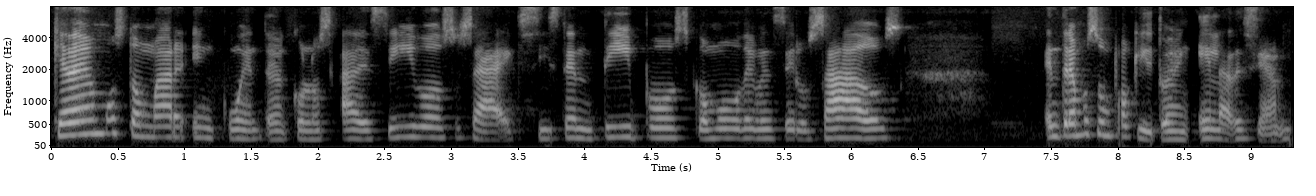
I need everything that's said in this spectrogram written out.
¿qué debemos tomar en cuenta con los adhesivos? O sea, ¿existen tipos? ¿Cómo deben ser usados? entremos un poquito en, la adhesión.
